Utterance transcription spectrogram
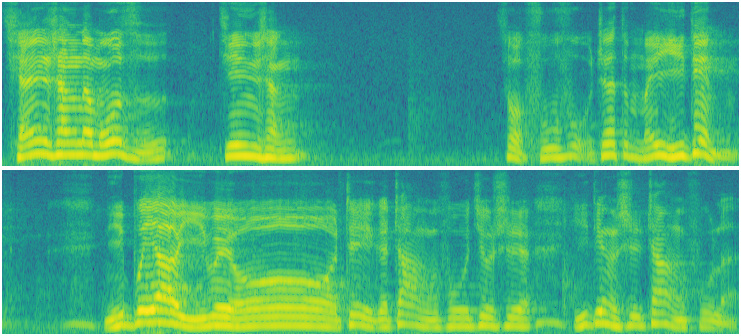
前生的母子，今生做夫妇，这都没一定的。你不要以为哦，这个丈夫就是一定是丈夫了，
